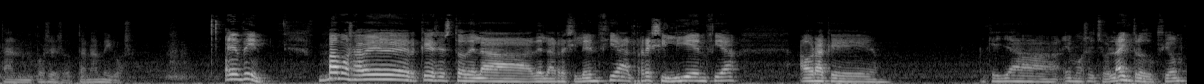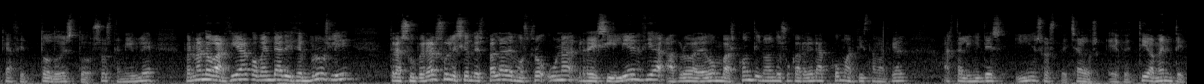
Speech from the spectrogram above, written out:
tan, pues eso, tan amigos. En fin, vamos a ver qué es esto de la, de la resiliencia, resiliencia, ahora que, que ya hemos hecho la introducción que hace todo esto sostenible. Fernando García comenta, dice Bruce Lee, tras superar su lesión de espalda, demostró una resiliencia a prueba de bombas, continuando su carrera como artista marcial hasta límites insospechados. Efectivamente.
